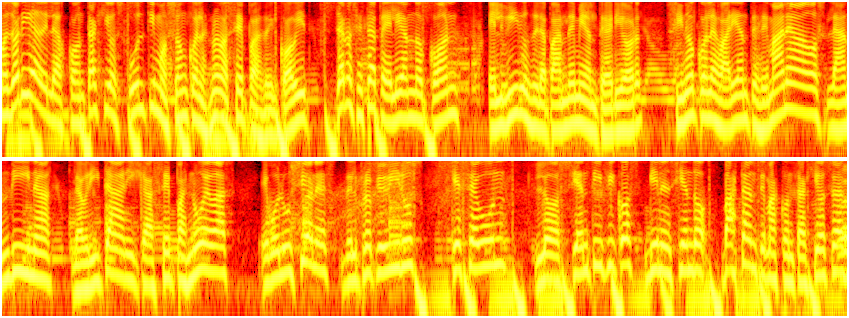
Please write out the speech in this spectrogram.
Mayoría de los contagios últimos son con las nuevas cepas del COVID. Ya no se está peleando con el virus de la pandemia anterior, sino con las variantes de Manaos, la andina, la británica, cepas nuevas evoluciones del propio virus que según los científicos vienen siendo bastante más contagiosas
